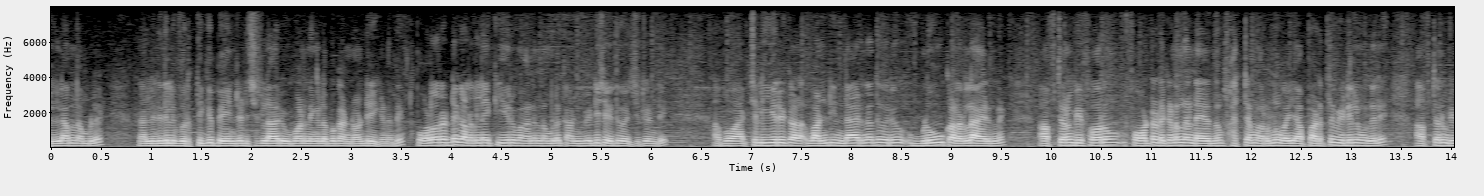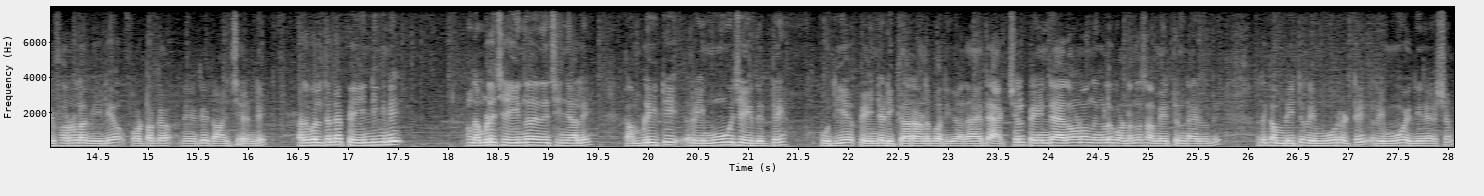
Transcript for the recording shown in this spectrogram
എല്ലാം നമ്മൾ നല്ല രീതിയിൽ വൃത്തിക്ക് പെയിന്റ് അടിച്ചിട്ടുള്ള ആ രൂപമാണ് നിങ്ങളിപ്പോൾ കണ്ടുകൊണ്ടിരിക്കുന്നത്. പോളോ റെഡ് കളറിലേക്ക് ഈ ഒരു വാനം നമ്മൾ കൺവേർട്ട് ചെയ്ത് വെച്ചിട്ടുണ്ട്. അപ്പോൾ ആക്ച്വലി ഈ ഒരു വണ്ടി ഉണ്ടായിരുന്നത് ഒരു ബ്ലൂ കളറിലായിരുന്നു ആഫ്റ്ററും ബിഫോറും ഫോട്ടോ എടുക്കണമെന്നുണ്ടായിരുന്നു. പറ്റ മറന്നുപോയി. അപ്പോൾ അടുത്ത വീഡിയോയിൽ മുതൽ ആഫ്റ്ററും ബിഫോറുള്ള വീഡിയോ ഫോട്ടോ ഒക്കെ നിങ്ങൾക്ക് കാണിച്ചു തരുന്നുണ്ട് അതുപോലെ തന്നെ പെയിന്റിങ്ങിന് നമ്മൾ ചെയ്യുന്നതെന്ന് വെച്ച് കഴിഞ്ഞാൽ കംപ്ലീറ്റ് റിമൂവ് ചെയ്തിട്ട് പുതിയ പെയിന്റ് അടിക്കാറാണ് പതിവ്. അതായത് ആക്ച്വൽ പെയിന്റ് ആയതാണോ നിങ്ങൾ കൊണ്ടുവന്ന സമയത്ത് ഉണ്ടായിരുന്നത്? അത് കംപ്ലീറ്റ് റിമൂവ് ഇട്ട് റിമൂവ് ചെയ്തതിനു ശേഷം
